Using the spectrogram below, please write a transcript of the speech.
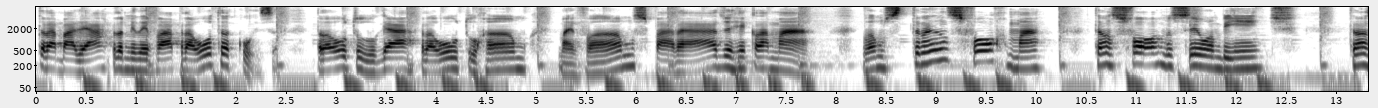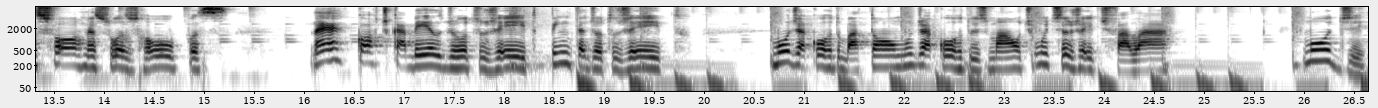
trabalhar para me levar para outra coisa, para outro lugar, para outro ramo, mas vamos parar de reclamar. Vamos transformar. Transforme o seu ambiente, transforme as suas roupas, né? Corte o cabelo de outro jeito, pinta de outro jeito Mude a cor do batom, mude a cor do esmalte, mude seu jeito de falar. Mude.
